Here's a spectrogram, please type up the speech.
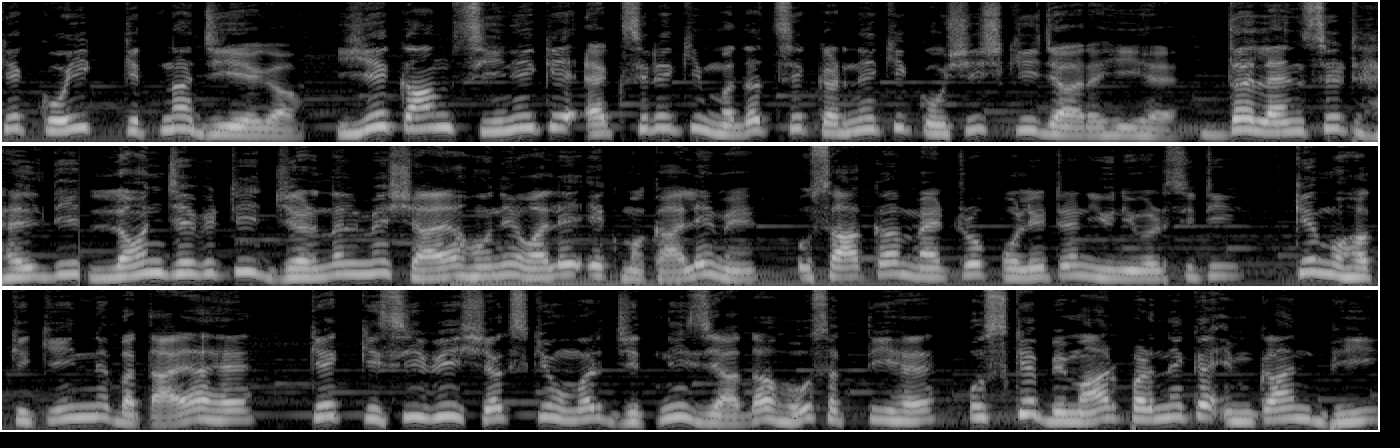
कि कोई कितना जिएगा। ये काम सीने के एक्सरे की मदद से करने की कोशिश की जा रही है। The Lancet Healthy Longevity journal में शाया होने वाले एक मकाले में उसाका मेट्रोपॉलिटन यूनिवर्सिटी के मुहक्कीन ने बताया है कि किसी भी शख्स की उम्र जितनी ज़्यादा हो सकती है, उसके बीमार पड़ने का इम्कान भी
